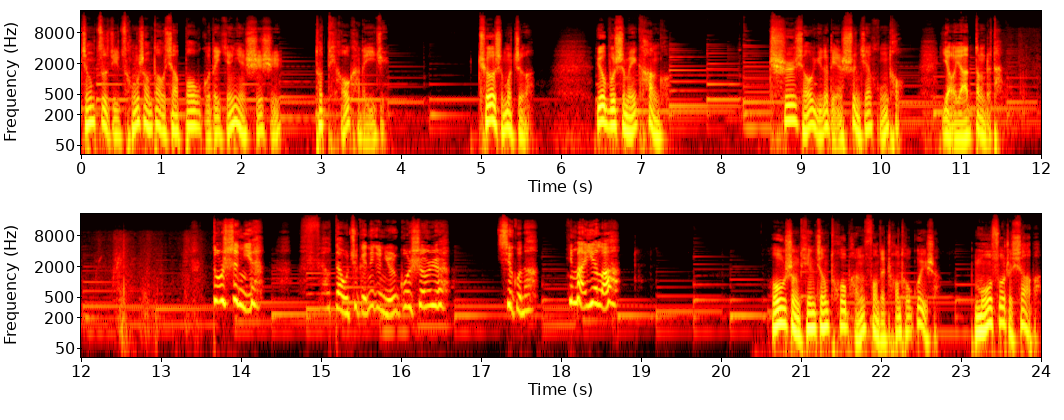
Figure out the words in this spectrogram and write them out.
将自己从上到下包裹的严严实实，他调侃了一句：“遮什么遮？又不是没看过。”赤小雨的脸瞬间红透，咬牙瞪着他：“都是你，非要带我去给那个女人过生日，结果呢？你满意了？”欧胜天将托盘放在床头柜上，摩挲着下巴。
